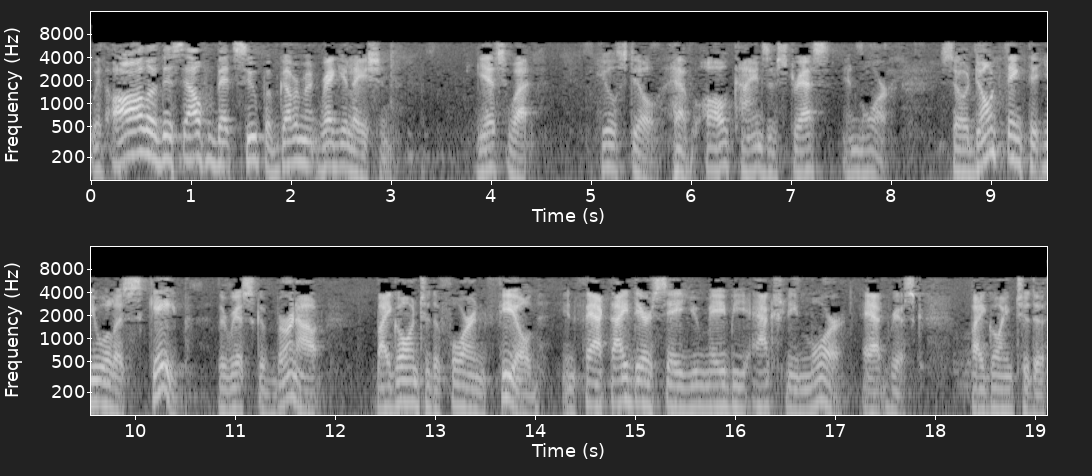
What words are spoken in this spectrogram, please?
with all of this alphabet soup of government regulation. Guess what? You'll still have all kinds of stress and more. So don't think that you will escape the risk of burnout by going to the foreign field. In fact, I dare say you may be actually more at risk by going to the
